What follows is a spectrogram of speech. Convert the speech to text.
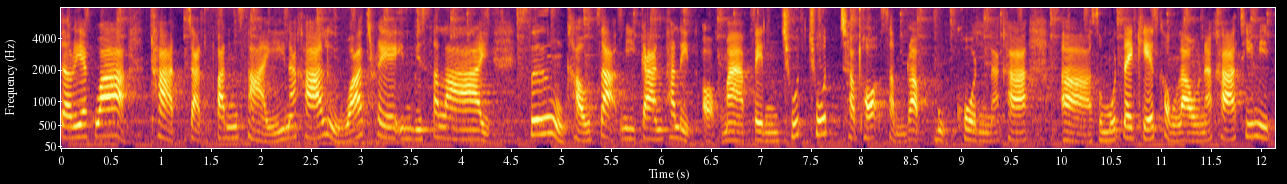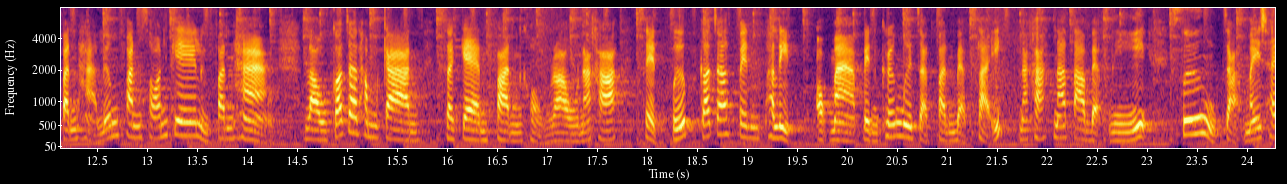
จะเรียกว่าถาดจัดฟันใสนะคะ หรือว่า Tray Invisalign ซึ่งเขาจะมีการผลิตออกมาเป็นชุดๆ เฉพาะสำหรับบุคคลนะคะสมมุติในเคสของเรานะคะ ที่มีปัญหาเรื่องฟันซ้อนเกหรือฟันห่าง เราก็จะทำการสแกนฟันของเรานะคะ เสร็จปุ๊บก็จะเป็นผลิตออกมาเป็นเครื่องมือจัดฟันแบบใสนะคะ หน้าตาแบบนี้ซึ่งจะไม่ใช่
